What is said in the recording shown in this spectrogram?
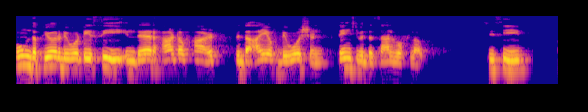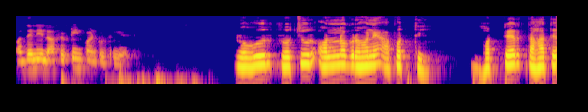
whom the pure devotees see in their heart of hearts with the eye of devotion tinged with the salve of love. CC Madhyalila 15.238. প্রভুর প্রচুর অন্ন গ্রহণে আপত্তি ভট্টের তাহাতে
